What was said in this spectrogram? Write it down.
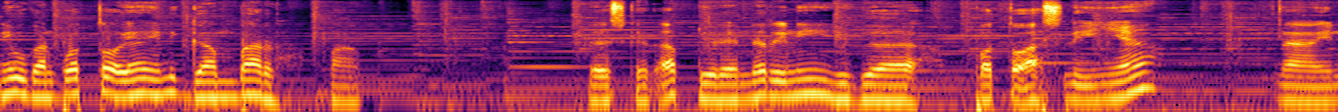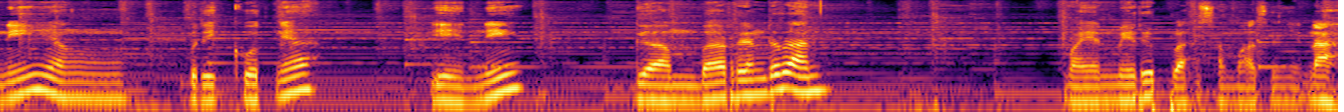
ini bukan foto ya ini gambar. Maaf. Dari SketchUp di render ini juga foto aslinya. Nah ini yang berikutnya. Ini gambar renderan. Lumayan mirip lah sama aslinya. Nah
